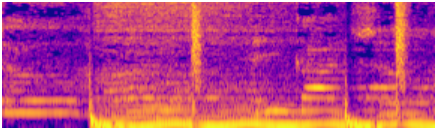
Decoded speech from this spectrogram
so hard and got so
